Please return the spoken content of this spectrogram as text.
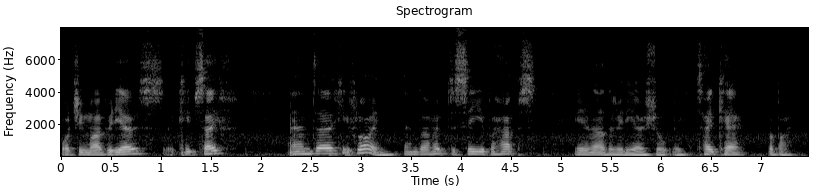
watching my videos. Keep safe and uh, keep flying. And I hope to see you perhaps in another video shortly. Take care. Bye-bye.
